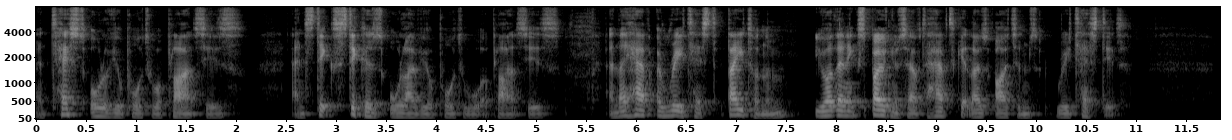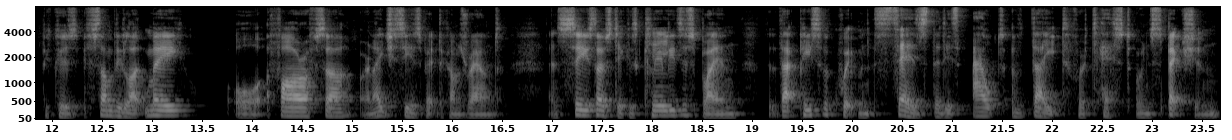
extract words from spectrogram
and test all of your portable appliances and stick stickers all over your portable appliances and they have a retest date on them, you are then exposing yourself to have to get those items retested. Because if somebody like me or a fire officer or an HSE inspector comes round and sees those stickers clearly displaying that that piece of equipment says that it's out of date for a test or inspection,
